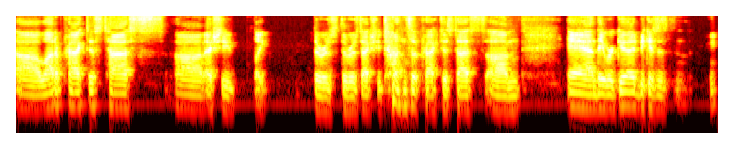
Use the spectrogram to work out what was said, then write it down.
uh, a lot of practice tests. Uh, actually, like there was there was actually tons of practice tests, um, and they were good because you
